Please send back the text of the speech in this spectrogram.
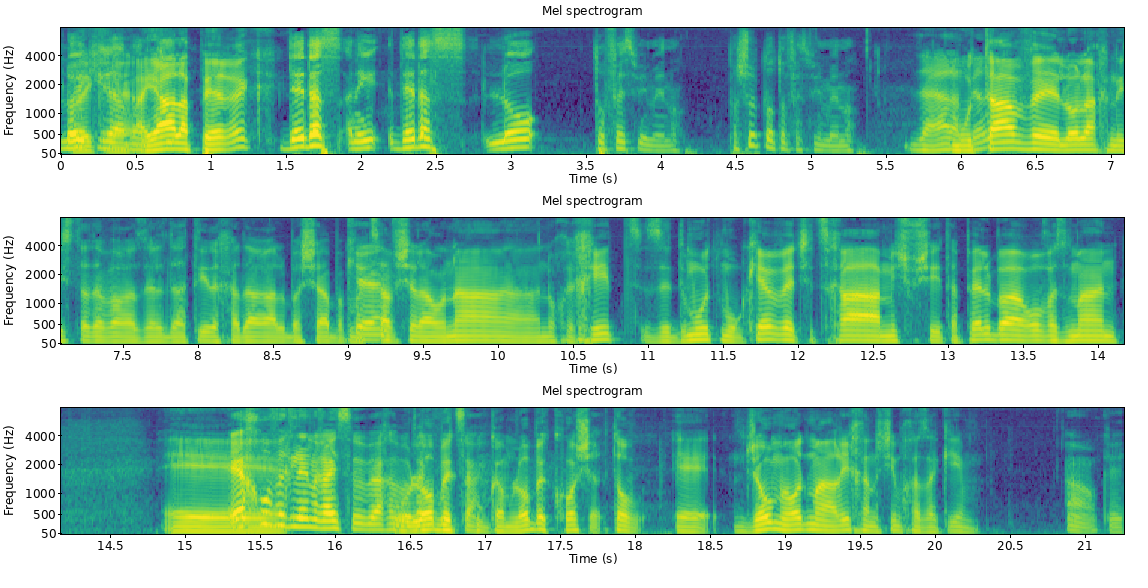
לא יקרה, אבל... היה על הפרק, דדס, אני, דדס לא תופס ממנו. פשוט לא תופס ממנו. זה היה על הפרק? מוטב אה, לא להכניס את הדבר הזה, לדעתי, לחדר ההלבשה כן. במצב של העונה הנוכחית. זו דמות מורכבת שצריכה מישהו שיטפל בה רוב הזמן. אה, איך הוא וגלן רייס היו ביחד באותה לא קבוצה? הוא גם לא בכושר. טוב, אה, ג'ו מאוד מעריך אנשים חזקים, אה, אוקיי.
